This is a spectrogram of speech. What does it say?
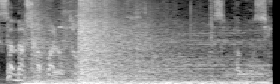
ça marchera pas longtemps. C'est pas bon signe.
